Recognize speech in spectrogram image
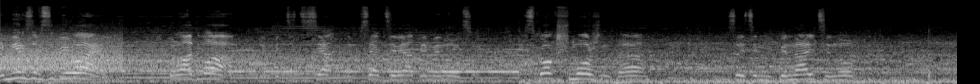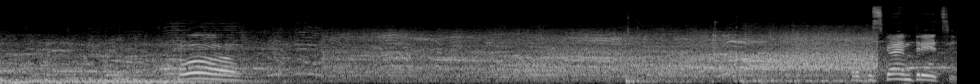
И Мирзов забивает. 2-2 на, 50, на 59 минуте. Сколько ж можно, да, с этими пенальти, ну... О! Пропускаем третий.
